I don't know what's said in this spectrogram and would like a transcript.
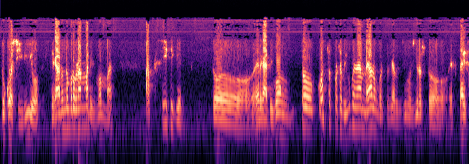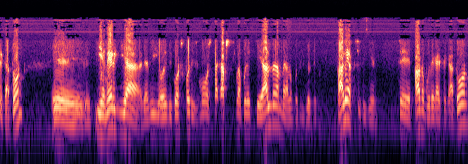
του 22 και κάναμε τον προγραμματισμό μας, αυξήθηκε το εργατικό, το κόστος προσωπικού που είναι ένα μεγάλο κόστος για τους Δήμους γύρω στο 7%. Ε, η ενέργεια, δηλαδή ο ειδικός φωτισμός, τα καύσιμα που είναι και άλλο ένα μεγάλο κόστος για τους Δήμους. Πάλι αυξήθηκε σε πάνω από 10%.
